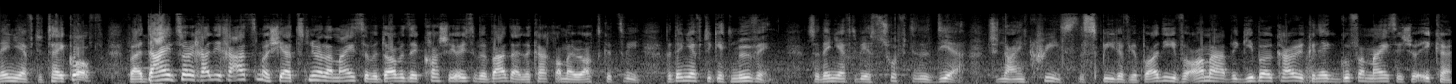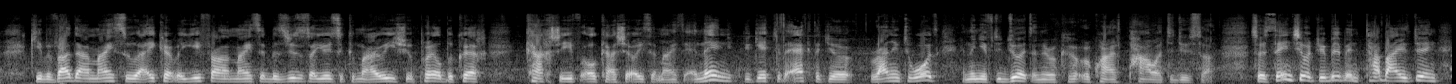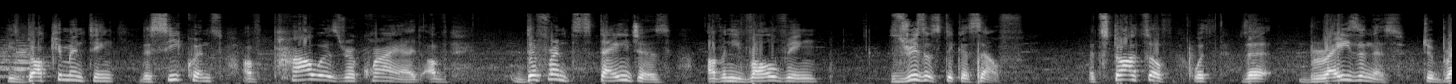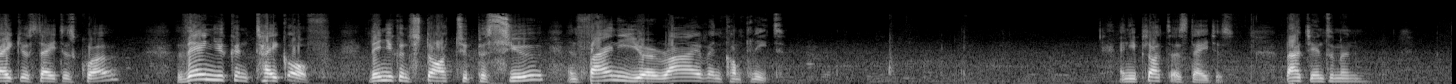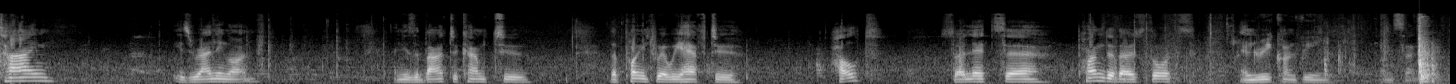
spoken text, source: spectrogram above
then you have to take off. But then you have to get moving. So then you have to be as swift as a deer to now increase the speed of your body. And then you get to the act that you're running towards, and then you have to do it, and it requires power to do so. So essentially, what Rabbi Ben Tabai is doing, he's documenting the sequence of powers required, of different stages of an evolving Zrizostika self. It starts off with the brazenness to break your status quo. Then you can take off then you can start to pursue, and finally you arrive and complete. And you plot those stages. But, gentlemen, time is running on and is about to come to the point where we have to halt. So let's uh, ponder those thoughts and reconvene on Sunday.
